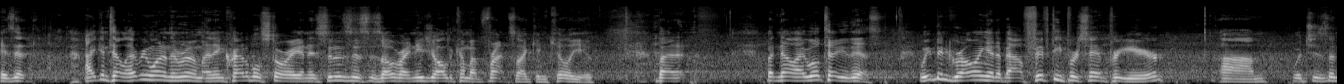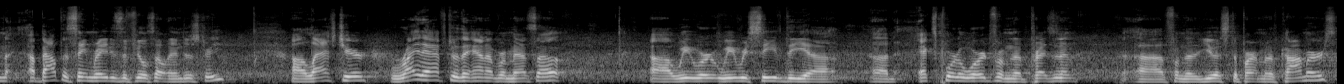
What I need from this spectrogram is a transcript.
Is that I can tell everyone in the room an incredible story, and as soon as this is over, I need you all to come up front so I can kill you. But but no, I will tell you this: we've been growing at about 50% per year, um, which is an, about the same rate as the fuel cell industry. Uh, last year, right after the Hanover Messe, uh, we, were, we received the uh, an export award from the president uh, from the U.S. Department of Commerce.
